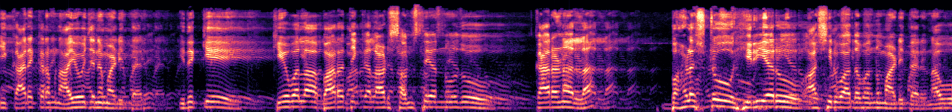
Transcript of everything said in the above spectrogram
ಈ ಕಾರ್ಯಕ್ರಮ ಆಯೋಜನೆ ಮಾಡಿದ್ದಾರೆ. ಇದಕ್ಕೆ ಕೇವಲ ಭಾರತಿ ಕಲಾಡ್ ಸಂಸ್ಥೆ ಅನ್ನೋದು ಕಾರಣ ಅಲ್ಲ, ಬಹಳಷ್ಟು ಹಿರಿಯರು ಆಶೀರ್ವಾದವನ್ನು ಮಾಡಿದ್ದಾರೆ. ನಾವು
